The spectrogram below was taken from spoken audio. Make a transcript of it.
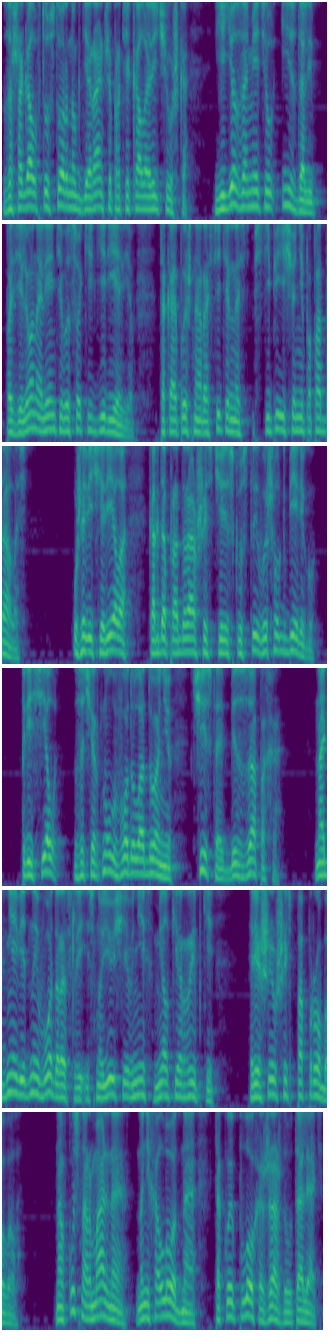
зашагал в ту сторону, где раньше протекала речушка. Ее заметил издали, по зеленой ленте высоких деревьев. Такая пышная растительность в степи еще не попадалась. Уже вечерело, когда, продравшись через кусты, вышел к берегу. Присел, зачерпнул воду ладонью, чистая, без запаха. На дне видны водоросли и снующие в них мелкие рыбки. Решившись, попробовал. На вкус нормальная, но не холодная, такой плохо жажду утолять.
